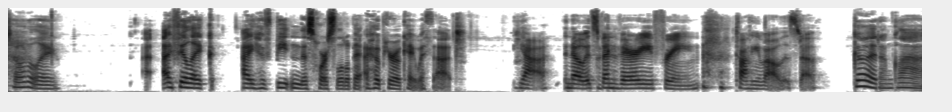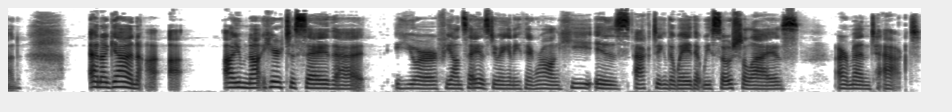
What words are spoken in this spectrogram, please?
Totally. I feel like I have beaten this horse a little bit. I hope you're okay with that. Yeah. No, it's okay. been very freeing talking about all this stuff. Good. I'm glad. And again, I, am not here to say that your fiance is doing anything wrong. He is acting the way that we socialize our men to act.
